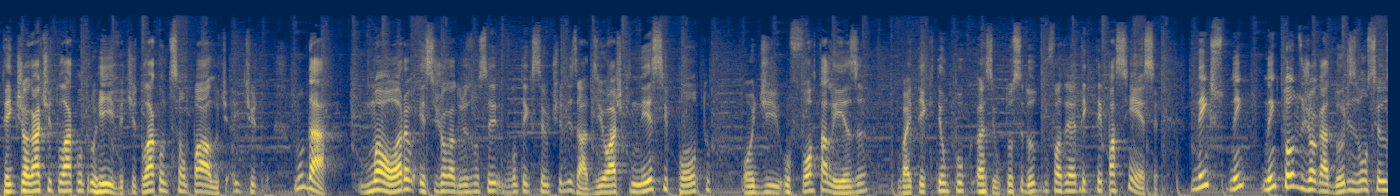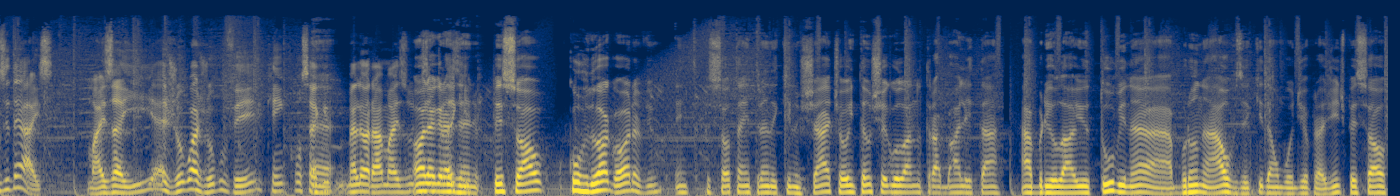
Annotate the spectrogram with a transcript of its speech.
tem que jogar titular contra o River, titular contra o São Paulo. Não dá. Uma hora esses jogadores vão, ser- vão ter que ser utilizados. E eu acho que nesse ponto, onde o Fortaleza vai ter que ter um pouco. Assim, o torcedor do Fortaleza vai ter que ter paciência. Nem, nem, nem todos os jogadores vão ser os ideais. Mas aí é jogo a jogo ver quem consegue É. melhorar mais o Olha, desempenho da Graziani, equipe. o pessoal acordou agora, viu? O pessoal tá entrando aqui no chat, ou então chegou lá no trabalho e tá abriu lá o YouTube, né? A Bruna Alves aqui dá um bom dia pra gente, pessoal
